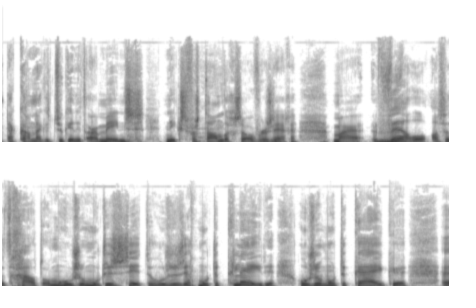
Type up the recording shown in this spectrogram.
Daar kan ik natuurlijk in het Armeens niks verstandigs over zeggen. Maar wel als het gaat om hoe ze moeten zitten... hoe ze zich moeten kleden, hoe ze moeten kijken... Eh,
